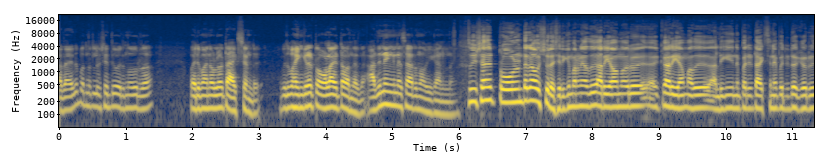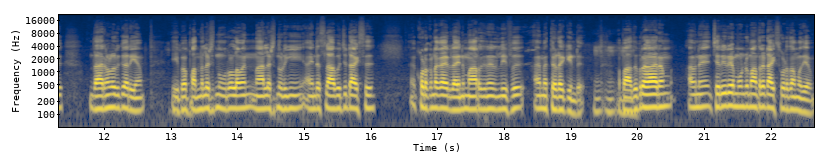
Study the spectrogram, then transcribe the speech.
അതായത് പന്ത്രണ്ട് ലക്ഷത്തി ഒരുന്നൂറ് രൂപ വരുമാനമുള്ള ടാക്സ് ഉണ്ട് ഇത് ഭയങ്കര ട്രോളായിട്ട് വന്നിരുന്നത്. അതിനെങ്ങനെ സാർ നോക്കിക്കാണുന്നത് സുധീഷ ട്രോളിന്റെ ഒരു ആവശ്യമില്ല. ശരിക്കും പറഞ്ഞാൽ അത് അറിയാവുന്നവർക്ക് അറിയാം. അത് അല്ലെങ്കിൽ ഇതിനെപ്പറ്റി ടാക്സിനെ പറ്റിയിട്ടൊക്കെ ഒരു ധാരണയുള്ളവർക്ക് അറിയാം. ഇപ്പോൾ പന്ത്രണ്ട് ലക്ഷം നൂറുള്ളവൻ നാല് ലക്ഷം തുടങ്ങി അതിന്റെ സ്ലാബ് വെച്ച് ടാക്സ് കൊടുക്കേണ്ട കാര്യമില്ല. അതിന് മാർജിനൽ റിലീഫ് ആ മെത്തേഡൊക്കെ ഉണ്ട്. അപ്പോൾ അത് പ്രകാരം അവന് ചെറിയൊരു എമൗണ്ട് മാത്രമേ ടാക്സ് കൊടുത്താൽ മതിയാവും.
